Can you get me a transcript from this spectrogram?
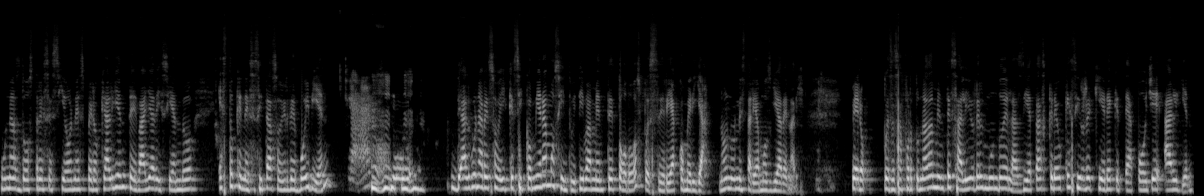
unas dos, tres sesiones, pero que alguien te vaya diciendo esto que necesitas oír de voy bien. Claro. de alguna vez oí que si comiéramos intuitivamente todos, pues sería comer ya, ¿no? No necesitaríamos guía de nadie. Pero pues desafortunadamente salir del mundo de las dietas creo que sí requiere que te apoye alguien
